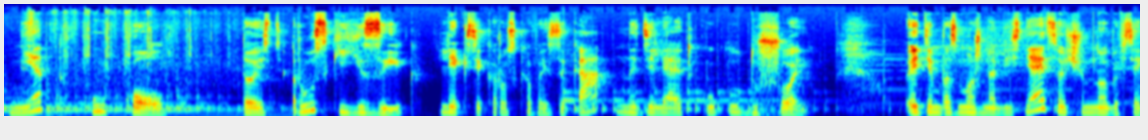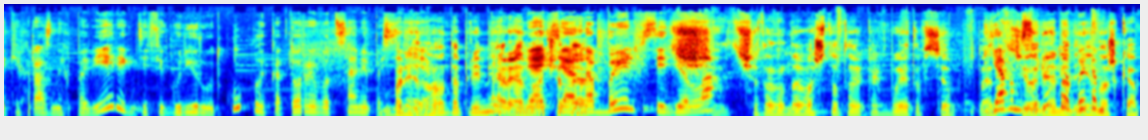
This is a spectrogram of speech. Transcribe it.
Нет кукол. То есть русский язык, лексика русского языка наделяет куклу душой. Этим, возможно, объясняется очень много всяких разных поверий, где фигурируют куклы, которые вот сами по себе. Блин, ну надо примеры, но Проклятие что-то... Аннабель, все дела. Что-то надо во что-то, как бы это все... Я вам Теория надо этом немножко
